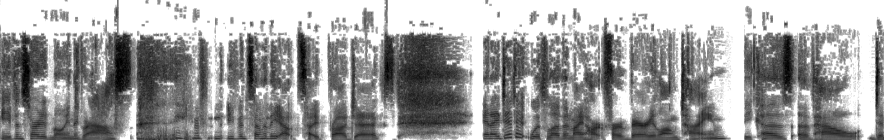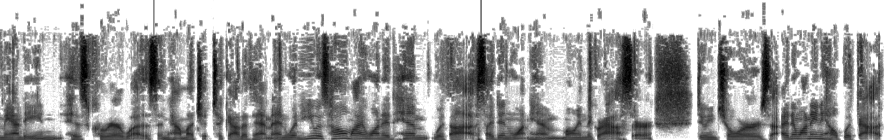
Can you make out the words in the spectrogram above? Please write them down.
even started mowing the grass, even, even some of the outside projects. And I did it with love in my heart for a very long time because of how demanding his career was and how much it took out of him. And when he was home, I wanted him with us. I didn't want him mowing the grass or doing chores. I didn't want any help with that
